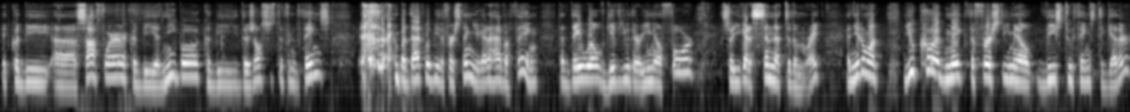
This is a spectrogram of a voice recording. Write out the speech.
it could be uh, software, it could be an ebook, could be, there's all sorts of different things. but that would be the first thing. You got to have a thing that they will give you their email for. So you got to send that to them, right? And you don't want, you could make the first email these two things together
